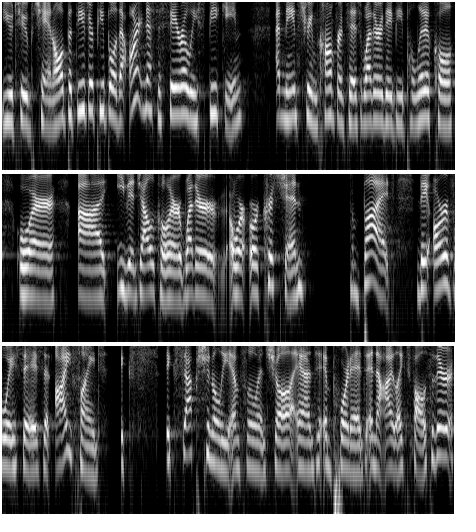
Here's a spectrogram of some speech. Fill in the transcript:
YouTube channel. But these are people that aren't necessarily speaking at mainstream conferences, whether they be political or uh, evangelical or whether or or Christian but they are voices that I find ex- exceptionally influential and important and that I like to follow. So there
